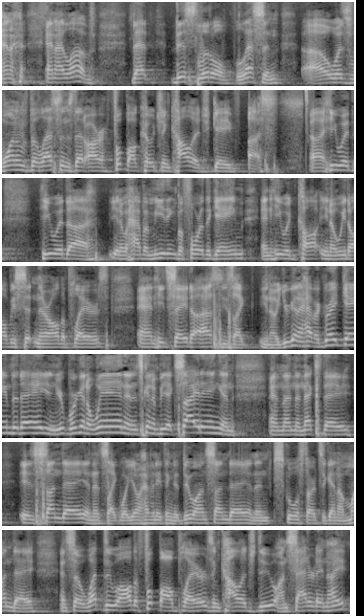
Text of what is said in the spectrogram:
And I, and I love that this little lesson uh, was one of the lessons that our football coach in college gave us. Uh, he would he would uh, you know have a meeting before the game and he would call you know we'd all be sitting there all the players and he'd say to us he's like you know you're going to have a great game today and we're going to win and it's going to be exciting and and then the next day is sunday and it's like well you don't have anything to do on sunday and then school starts again on monday. And so what do all the football players in college do on saturday night?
